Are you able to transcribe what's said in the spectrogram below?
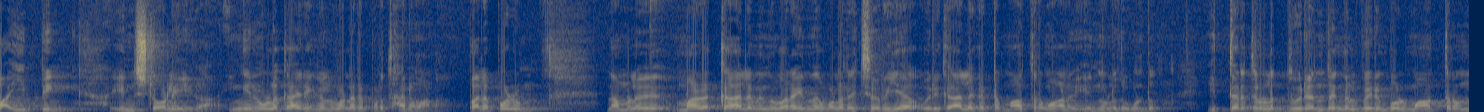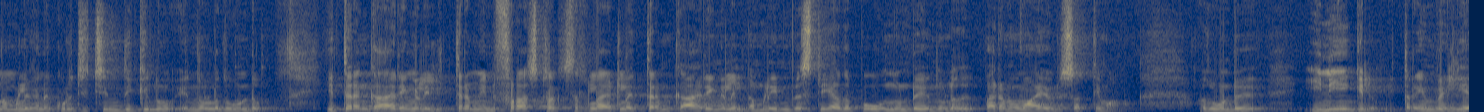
പൈപ്പിംഗ് ഇൻസ്റ്റാൾ ചെയ്യുക ഇങ്ങനെയുള്ള കാര്യങ്ങൾ വളരെ പ്രധാനമാണ്. പലപ്പോഴും നമ്മൾ മഴക്കാലം എന്ന് പറയുന്നത് വളരെ ചെറിയ ഒരു കാലഘട്ടം മാത്രമാണ് എന്നുള്ളത് കൊണ്ടും ഇത്തരത്തിലുള്ള ദുരന്തങ്ങൾ വരുമ്പോൾ മാത്രം നമ്മൾ ഇതിനെക്കുറിച്ച് ചിന്തിക്കുന്നു എന്നുള്ളത് കൊണ്ടും ഇത്തരം കാര്യങ്ങളിൽ ഇത്തരം ഇൻഫ്രാസ്ട്രക്ചറലായിട്ടുള്ള ഇത്തരം കാര്യങ്ങളിൽ നമ്മൾ ഇൻവെസ്റ്റ് ചെയ്യാതെ പോകുന്നുണ്ട് എന്നുള്ളത് പരമമായ ഒരു സത്യമാണ്. അതുകൊണ്ട് ഇനിയെങ്കിലും ഇത്രയും വലിയ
